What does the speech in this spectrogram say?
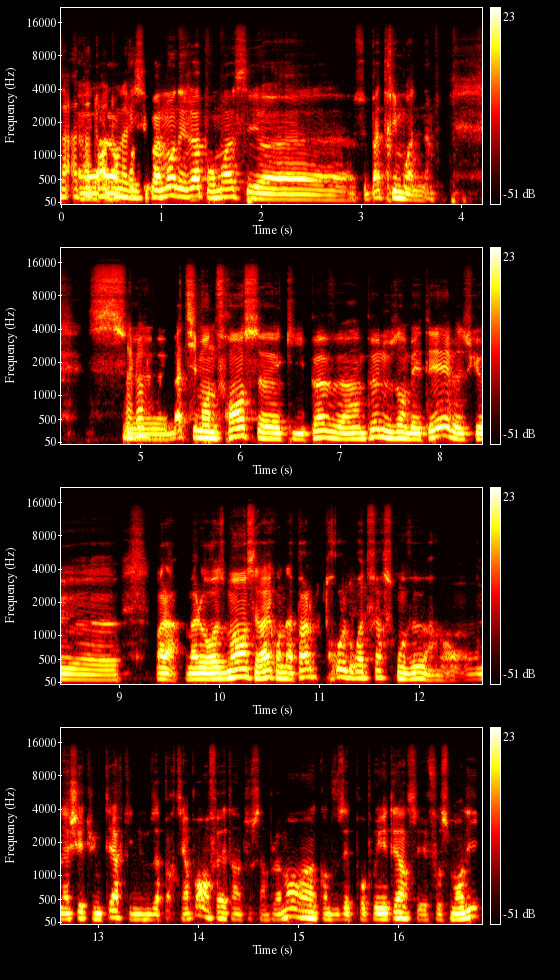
À, ton, avis. Principalement, déjà, pour moi, c'est euh, ce patrimoine ce bâtiment de France euh, qui peuvent un peu nous embêter parce que euh, voilà malheureusement c'est vrai qu'on n'a pas trop le droit de faire ce qu'on veut hein. on achète une terre qui ne nous appartient pas en fait hein, tout simplement hein. quand vous êtes propriétaire c'est faussement dit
